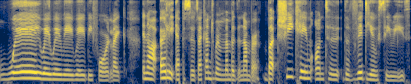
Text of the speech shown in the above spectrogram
way, way, way, way, way before, like in our early episodes. I can't remember the number, but she came onto the video series.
